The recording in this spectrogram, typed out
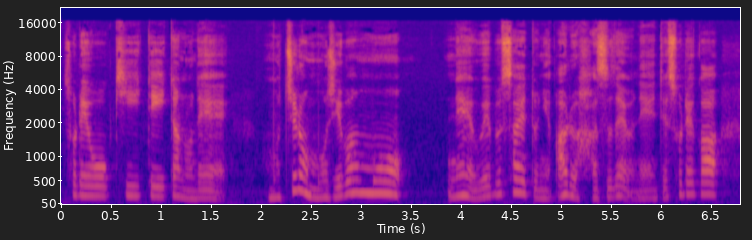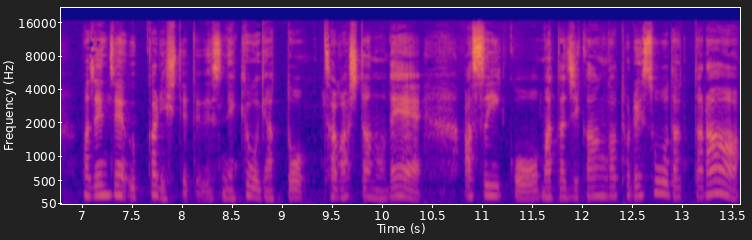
それを聞いていたのでもちろん文字盤もねウェブサイトにあるはずだよねでそれがまあ、全然うっかりしててですね今日やっと探したので明日以降また時間が取れそうだったら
